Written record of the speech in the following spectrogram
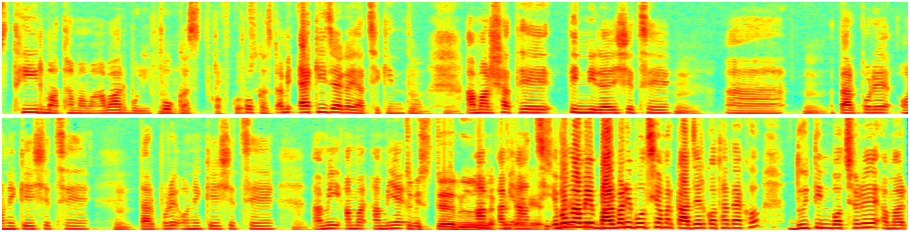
স্থির মাথা মামা আবার বলি ফোকাসড of ফোকাসড আমি একই জায়গায় আছি কিন্তু। আমার সাথে তিন্নিরা এসেছে। তারপরে অনেকে এসেছে তারপরে অনেকে এসেছে। আমি আমা- আমি তুমি স্টেবল আমি আছি। এবং আমি বারবারই বলছি আমার কাজের কথা দেখো দুই তিন বছরে আমার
